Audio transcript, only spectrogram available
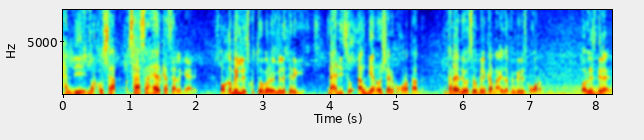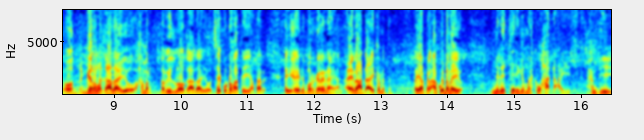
xamdiyey markuu saasaa heerkaasaa la gaaray. Oo qabiil laysku tooganayo militarigii dhexdiisa andian ocean ku qoranta hadda. Internetii waa soo gelin karnaa iyadoo af ingiriis ku qoran. Oo laisdilayo oo gar la qaadayo xamar qabiil loo qaadayo say ku dhamaatay xataa ay report garanayaan. Ceebaha dhacay ka mid tahay oo yaab kale aan ku dhameeyo. Militariga marka waxaa dhacay xamdiyey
